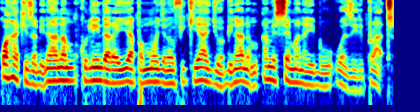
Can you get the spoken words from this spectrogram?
kwa haki za binadamu, kulinda raia pamoja na ufikiaji wa binadamu, amesema naibu waziri Pratt.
